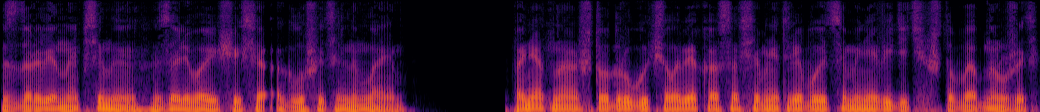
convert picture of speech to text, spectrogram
Здоровенной псины, заливающейся оглушительным лаем. Понятно, что другу человека совсем не требуется меня видеть, чтобы обнаружить.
